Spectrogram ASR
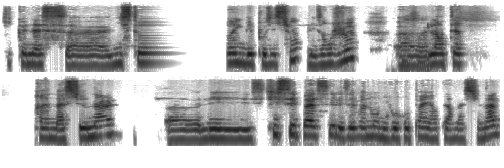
qui connaissent l'historique des positions, les enjeux, mmh l'intérêt national, les, ce qui s'est passé, les événements au niveau européen et international.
